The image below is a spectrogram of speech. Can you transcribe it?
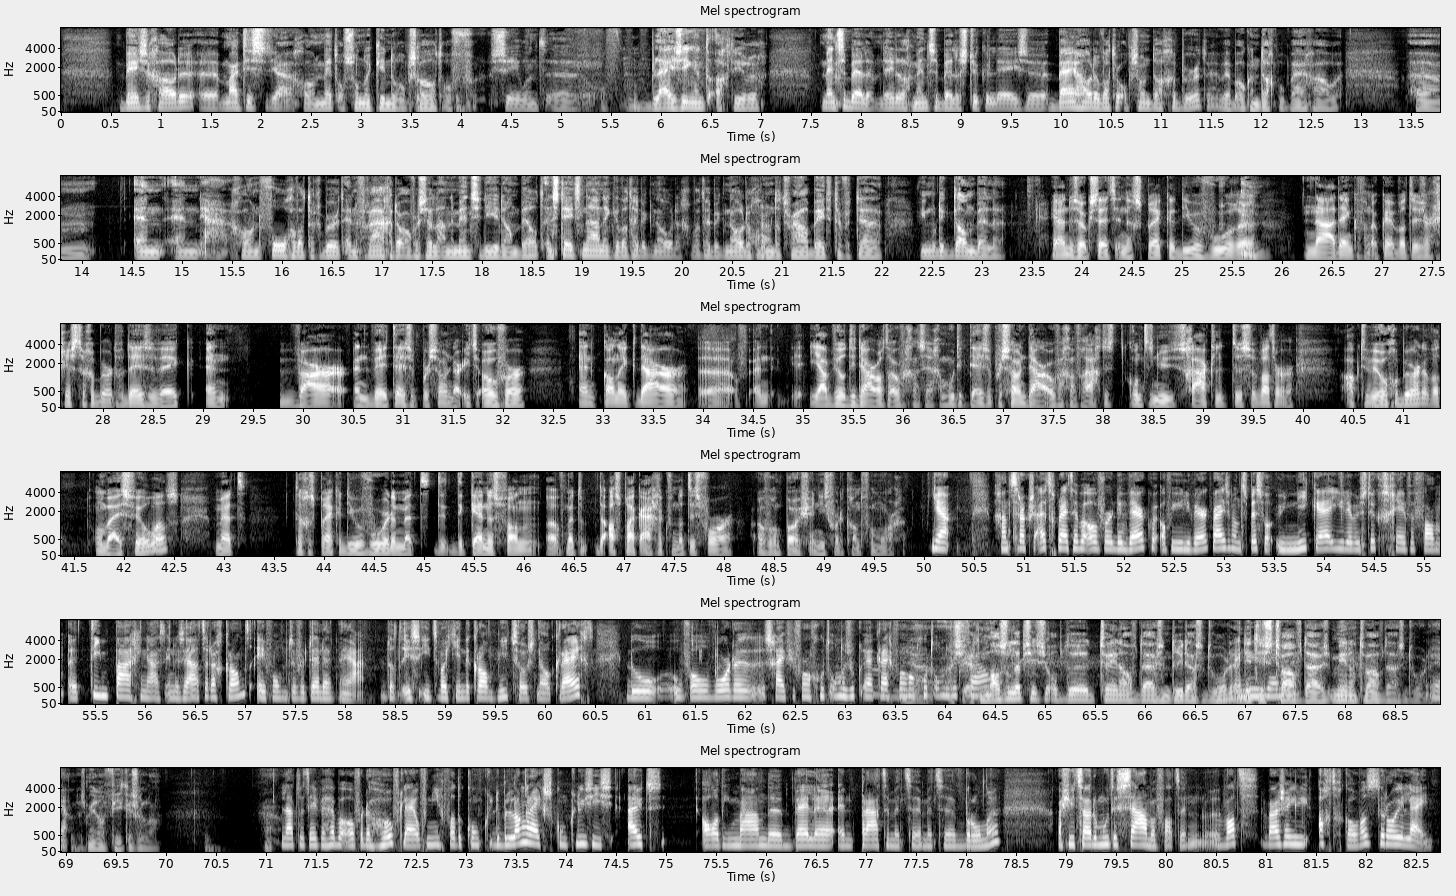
bezig houden. maar het is ja, gewoon met of zonder kinderen op schoot. Of schreeuwend of blij zingend achter je rug. Mensen bellen. De hele dag mensen bellen, stukken lezen. Bijhouden wat er op zo'n dag gebeurt. We hebben ook een dagboek bijgehouden. Um, en, en ja, gewoon volgen wat er gebeurt en vragen erover stellen aan de mensen die je dan belt. En steeds nadenken, wat heb ik nodig? Wat heb ik nodig om dat verhaal beter te vertellen? Wie moet ik dan bellen? Ja, en dus ook steeds in de gesprekken die we voeren nadenken van... oké, okay, wat is er gisteren gebeurd of deze week? En waar en weet deze persoon daar iets over? En kan ik daar, uh, of, en, ja, wil die daar wat over gaan zeggen? Moet ik deze persoon daarover gaan vragen? Dus continu schakelen tussen wat er actueel gebeurde, wat onwijs veel was, met de gesprekken die we voerden met de, de kennis van, of met de, de, afspraak eigenlijk van dat is voor over een poosje en niet voor de krant van morgen. Ja, we gaan het straks uitgebreid hebben over, de werk, over jullie werkwijze, want het is best wel uniek. Hè? Jullie hebben een stuk geschreven van uh, tien pagina's in de zaterdagkrant. Even om te vertellen, nou ja, dat is iets wat je in de krant niet zo snel krijgt. Ik bedoel, hoeveel woorden schrijf je voor een goed onderzoek, eh, krijg je voor een goed onderzoek? Als je echt mazzel hebt, zit je op de 2.500, 3.000 woorden. En, en dit is 12.000, meer dan 12.000 woorden. Ja. Dus meer dan vier keer zo lang. Laten we het even hebben over de hoofdlijn, of in ieder geval de, de belangrijkste conclusies uit al die maanden bellen en praten met, uh, met uh, bronnen. Als je het zouden moeten samenvatten, wat, waar zijn jullie achter gekomen? Wat is de rode lijn?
